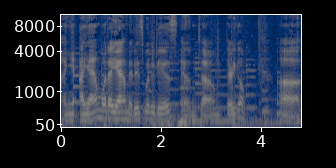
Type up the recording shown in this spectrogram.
I, I am what I am. It is what it is. And um, there you go. Uh,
